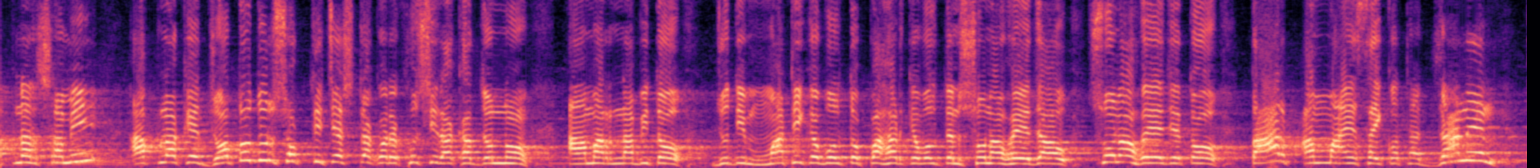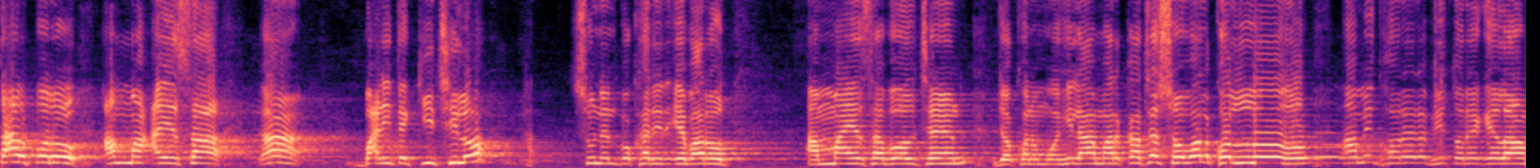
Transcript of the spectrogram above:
আপনার স্বামী আপনাকে যতদূর শক্তি চেষ্টা করে খুশি রাখার জন্য, আমার নাবি তো যদি মাটিকে বলতো, পাহাড়কে বলতেন, সোনা হয়ে যাও, সোনা হয়ে যেত, তার আম্মা আয়েসা এই কথা জানেন, তারপরও আম্মা আয়েসা বাড়িতে কি ছিল? শুনেন বোখারির এবারত, আম্মা এসা বলছেন, যখন মহিলা আমার কাছে সওয়াল করল, আমি ঘরের ভিতরে গেলাম।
